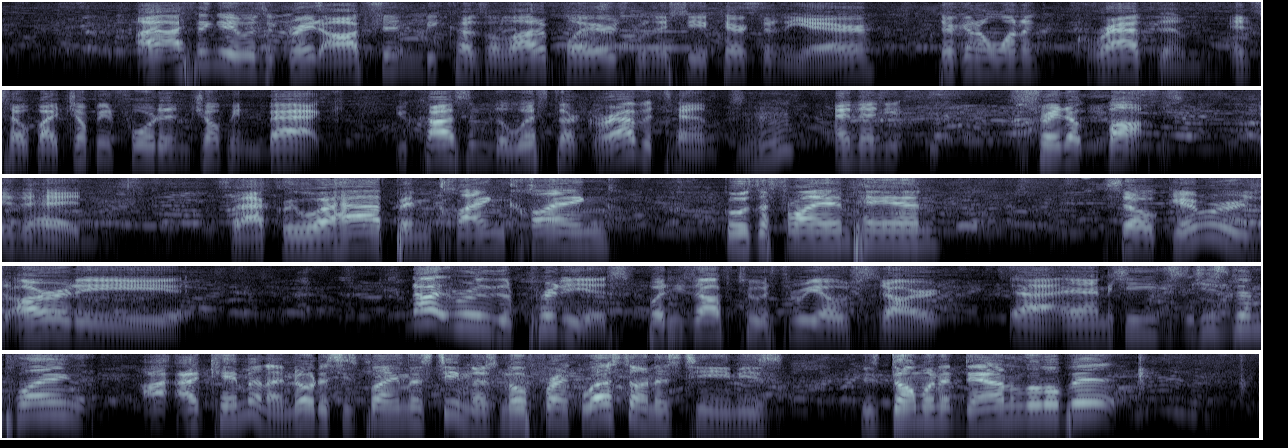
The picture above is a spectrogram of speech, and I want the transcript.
I, I think it was a great option because a lot of players, when they see a character in the air, they're going to want to grab them. And so by jumping forward and jumping back, you cause them to whiff their grab attempt, mm-hmm. and then you straight up bops in the head. Exactly what happened. Clang, clang goes the frying pan. So Gimmer is already not really the prettiest, but he's off to a 3-0 start. Yeah, and he's he's been playing. I, I came in. I noticed he's playing this team. There's no Frank West on his team. He's he's dumbing it down a little bit.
